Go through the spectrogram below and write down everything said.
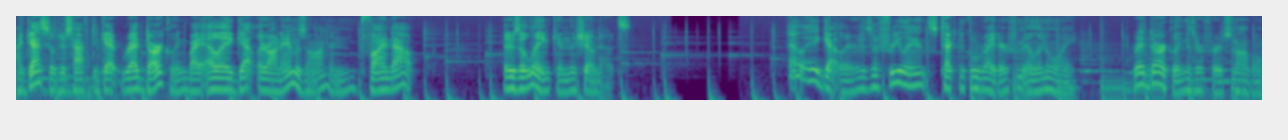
I guess you'll just have to get Red Darkling by L.A. Guettler on Amazon and find out. There's a link in the show notes. L.A. Guettler is a freelance technical writer from Illinois. Red Darkling is her first novel.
